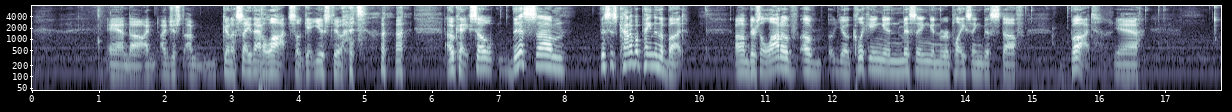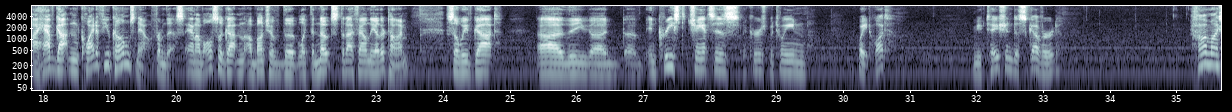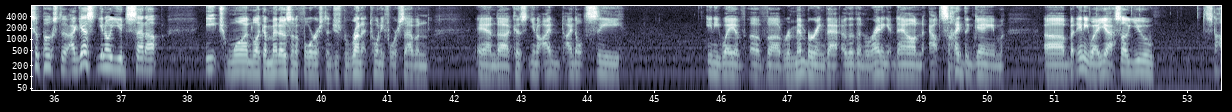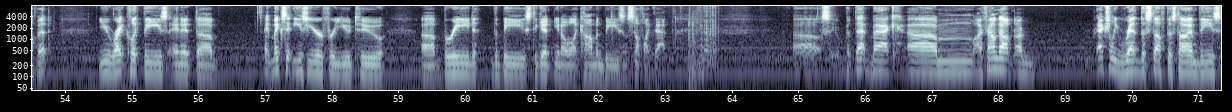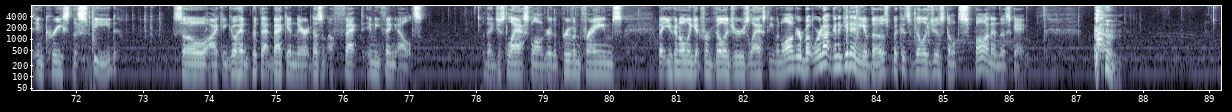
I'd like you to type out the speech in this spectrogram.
And uh, I, I just, I'm going to say that a lot, so get used to it. okay, so this, um, this is kind of a pain in the butt. Um, there's a lot of, of, you know, clicking and missing and replacing this stuff. But, yeah, I have gotten quite a few combs now from this. And I've also gotten a bunch of the, like, the notes that I found the other time. So we've got uh, the uh, uh, increased chances occurs between. Wait, what? Mutation discovered. How am I supposed to? I guess you know you'd set up each one like a meadows and a forest and just run it 24/7, and because uh, you know I I don't see any way of of uh, remembering that other than writing it down outside the game. Uh, but anyway, yeah. So you stop it you right click these and it uh, it makes it easier for you to uh, breed the bees to get you know like common bees and stuff like that. Uh, let's see put that back. Um, I found out I actually read the stuff this time. These increase the speed so I can go ahead and put that back in there. It doesn't affect anything else. They just last longer. The proven frames that you can only get from villagers last even longer, but we're not going to get any of those because villages don't spawn in this game.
